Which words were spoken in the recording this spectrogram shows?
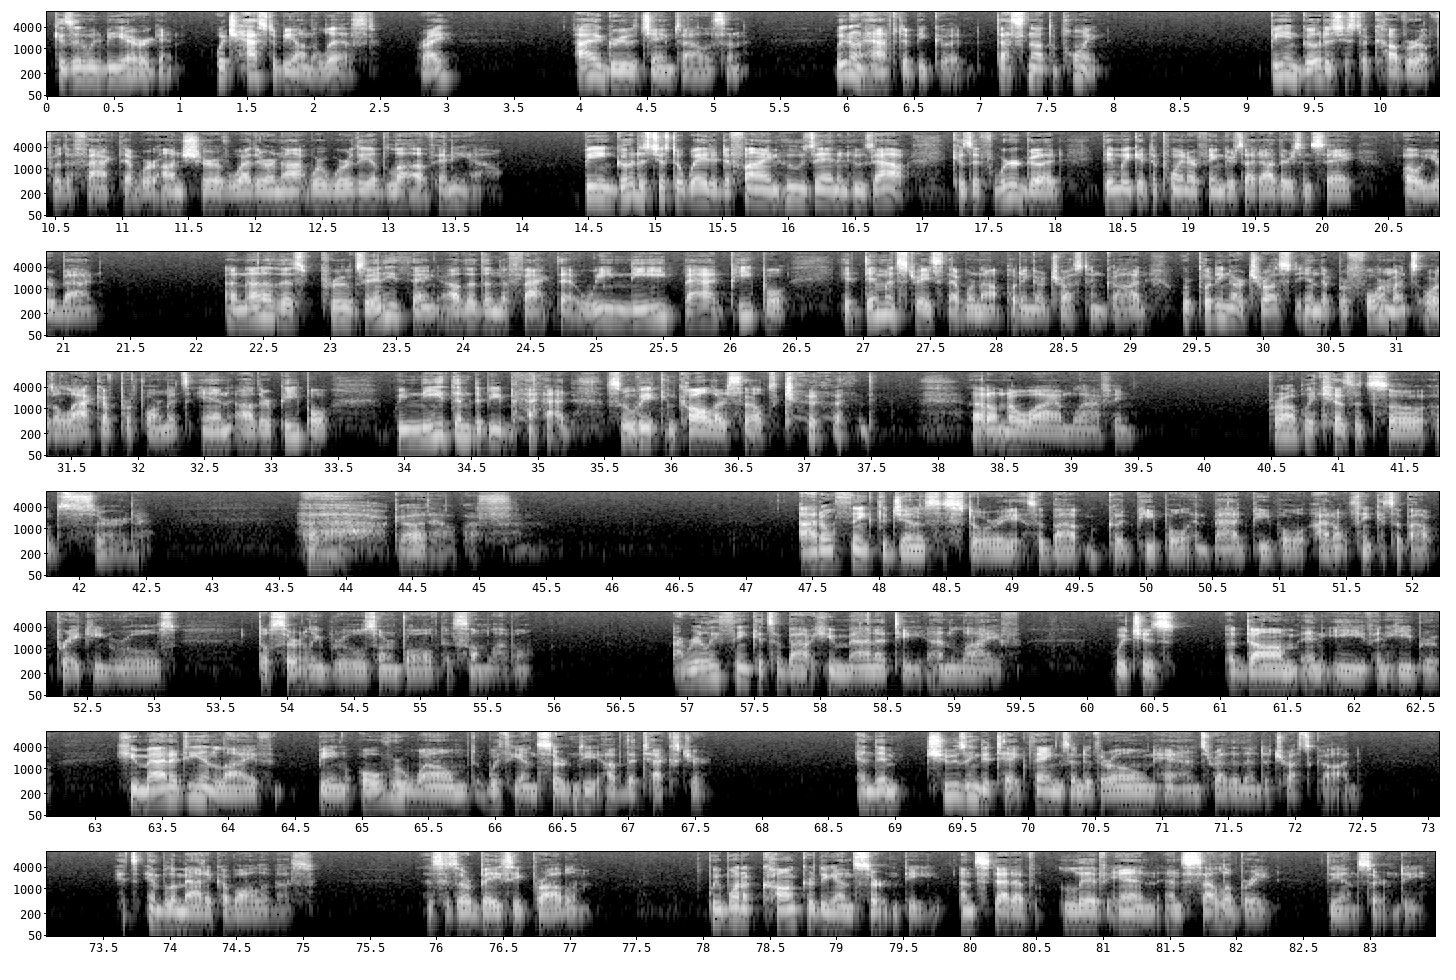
because then we'd be arrogant, which has to be on the list, right? I agree with James Alison. We don't have to be good. That's not the point. Being good is just a cover up for the fact that we're unsure of whether or not we're worthy of love, anyhow. Being good is just a way to define who's in and who's out, because if we're good, then we get to point our fingers at others and say, oh, you're bad. And none of this proves anything other than the fact that we need bad people. It demonstrates that we're not putting our trust in God. We're putting our trust in the performance or the lack of performance in other people. We need them to be bad so we can call ourselves good. I don't know why I'm laughing. Probably because it's so absurd. God help us. I don't think the Genesis story is about good people and bad people. I don't think it's about breaking rules, though certainly rules are involved at some level. I really think it's about humanity and life, which is Adam and Eve in Hebrew humanity and life being overwhelmed with the uncertainty of the texture, and them choosing to take things into their own hands rather than to trust God. It's emblematic of all of us. This is our basic problem. We want to conquer the uncertainty instead of live in and celebrate the uncertainty.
